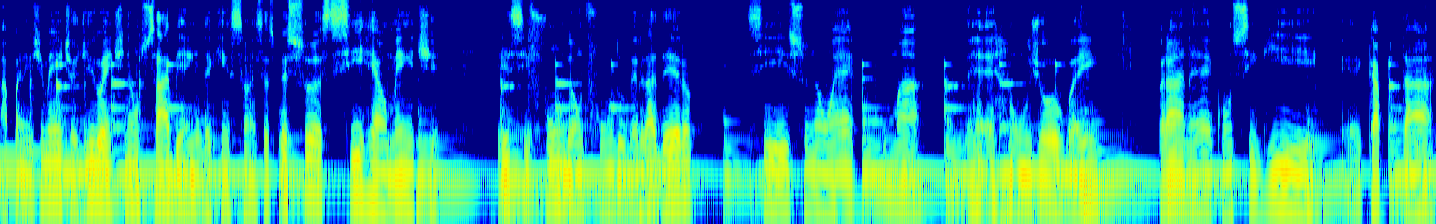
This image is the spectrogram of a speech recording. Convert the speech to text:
aparentemente, eu digo, a gente não sabe ainda quem são essas pessoas, se realmente esse fundo é um fundo verdadeiro, se isso não é uma é, um jogo aí para né, conseguir é, captar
